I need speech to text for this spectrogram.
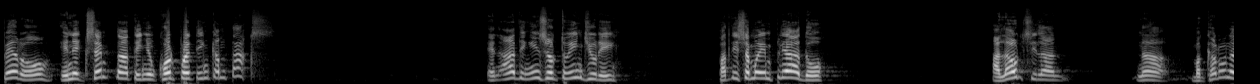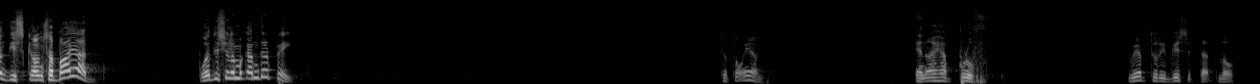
Pero, in-exempt natin yung corporate income tax. And adding insult to injury, pati sa mga empleyado, allowed sila na magkaroon ng discount sa bayad. Pwede sila mag-underpay. Totoo yan. And I have proof. We have to revisit that law.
